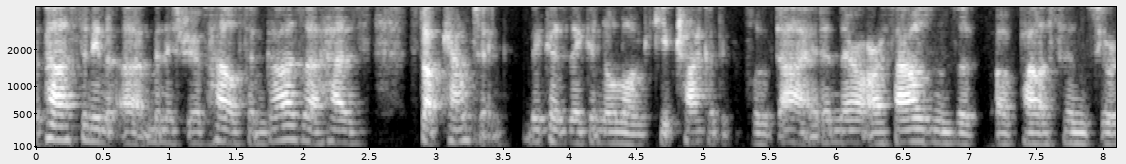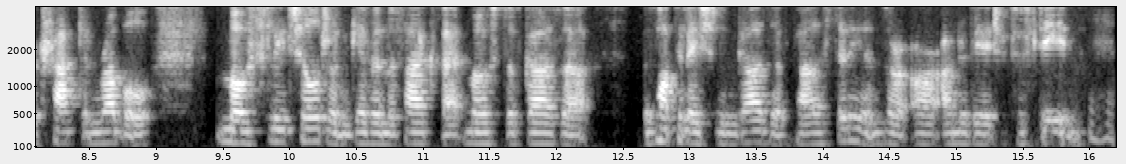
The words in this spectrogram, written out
the Palestinian uh, Ministry of Health in Gaza has stopped counting because they can no longer keep track of the people who've died, and there are thousands of, of Palestinians who are trapped in rubble, mostly children, given the fact that most of Gaza, the population in Gaza Palestinians are, are under the age of 15. Mm-hmm.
